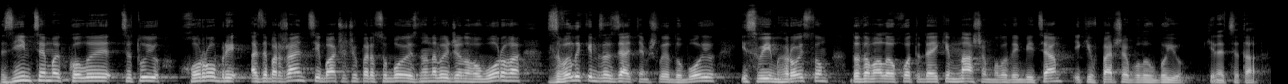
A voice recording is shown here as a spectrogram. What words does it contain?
з німцями, коли цитую хоробрі азербайджанці, бачачи перед собою зненавидженого ворога, з великим завзяттям йшли до бою і своїм геройством додавали охоти деяким нашим молодим бійцям, які вперше були в бою. Кінець цитати.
